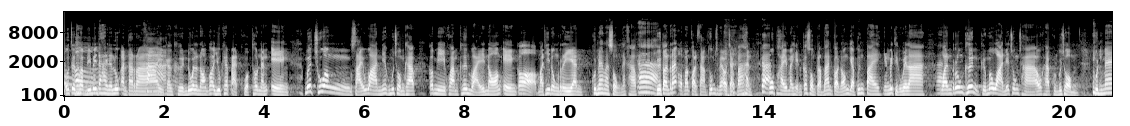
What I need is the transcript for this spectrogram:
โอ้จะทำแบบนี้ไม่ได้นะลูกอันตรายค่ะกลางคืนด้วยแล้วน้องก็อายุแค่ 8 ขวบเท่านั้นเอง เมื่อช่วงสายวานเนี้คุณผู้ชมครับ ก็มีความเคลื่อนไหวน้องเองก็มาที่โรงเรียน คุณแม่มาส่งนะครับค่ะคือตอนแรกออกมาก่อน3ามทุ่มใช่ไหมออกจากบ้านค่ะกู้ภัยมาเห็นก็ส่งกลับบ้านก่อนน้องอย่าเพิ่งไป ยังไม่ถึงเวลาค่ะวันรุ่งขึ้นคือเมื่อวานเนี้ช่วงเช้าครับคุณผู้ชม คุณแม่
